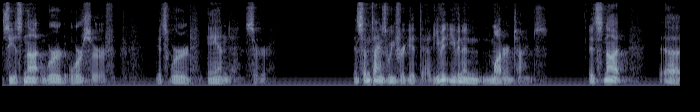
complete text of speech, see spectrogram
See, it's not word or serve, it's word and serve. And sometimes we forget that, even, even in modern times. It's not uh,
